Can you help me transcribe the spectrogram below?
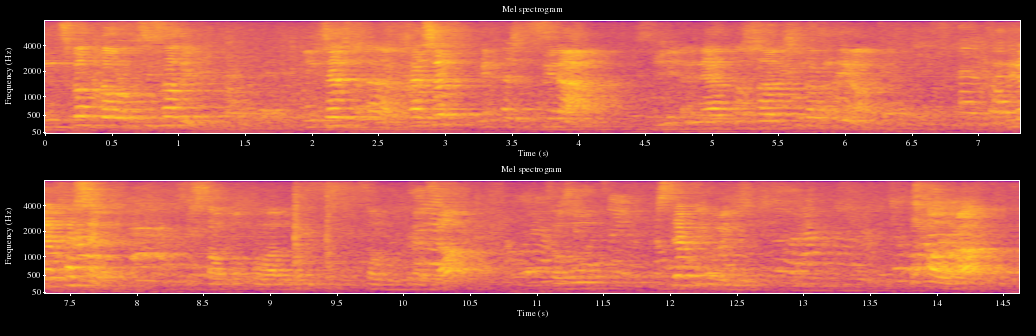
بالنسبة للدور الاقتصادي انتاج الخشب ان هذه الاشجار كلها تعطينا تعطينا الخشب. صوت الطوابق صوت الكراسة صوت بزاف د الحوايج الاوراق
